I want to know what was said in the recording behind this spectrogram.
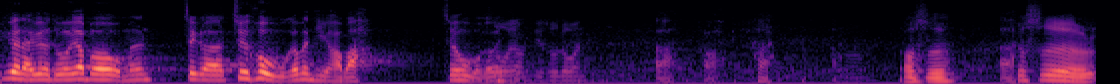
越来越多，要不我们这个最后五个问题，好吧？最后五个问题。提出的问题。啊，好，哈。老师，就是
